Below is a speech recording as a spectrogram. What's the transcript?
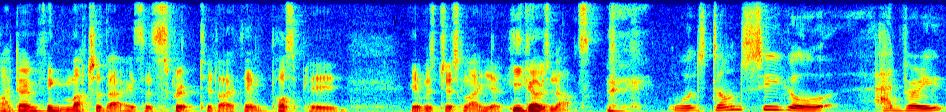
I don't think much of that is as scripted. I think possibly it was just like, yeah, he goes nuts. Well, Don Siegel had very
